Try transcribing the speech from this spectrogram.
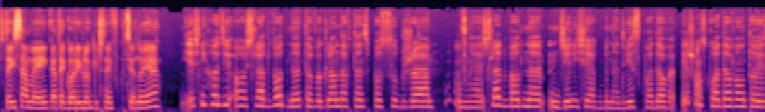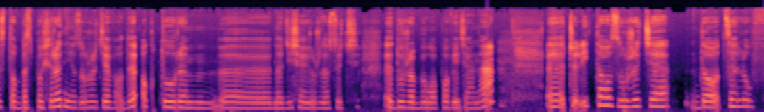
w tej samej kategorii logicznej funkcjonuje? Jeśli chodzi o ślad wodny, to wygląda w ten sposób, że mm, ślad wodny dzieli się jakby na dwie składowe. Pierwszą składową to jest to bezpośrednie zużycie wody, o którym e, no dzisiaj już dosyć dużo było powiedziane, e, czyli to zużycie do celów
